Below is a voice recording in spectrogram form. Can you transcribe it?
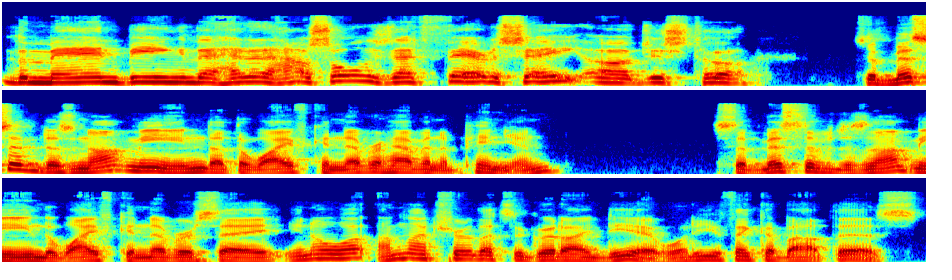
the man being the head of the household. Is that fair to say? Uh, just to submissive does not mean that the wife can never have an opinion. Submissive does not mean the wife can never say, you know what, I'm not sure that's a good idea. What do you think about this?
